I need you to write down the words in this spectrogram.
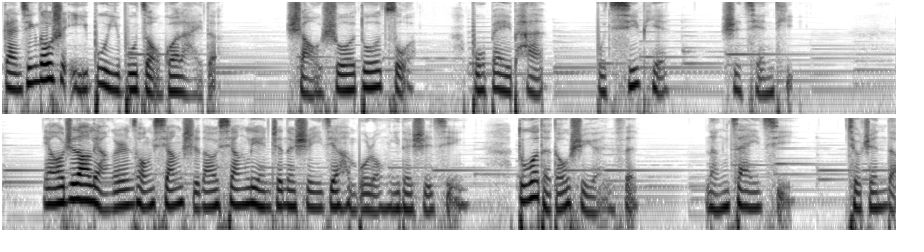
感情都是一步一步走过来的，少说多做，不背叛，不欺骗，是前提。你要知道，两个人从相识到相恋，真的是一件很不容易的事情，多的都是缘分。能在一起，就真的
